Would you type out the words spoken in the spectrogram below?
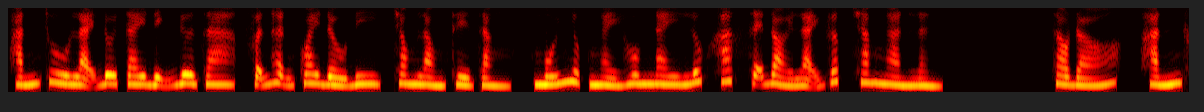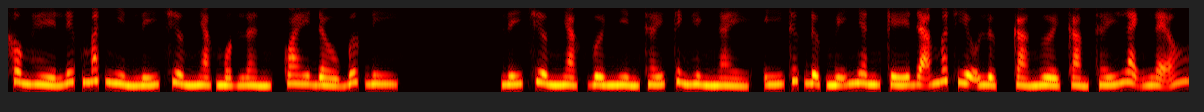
Hắn thu lại đôi tay định đưa ra, phẫn hận quay đầu đi, trong lòng thề rằng, mối nhục ngày hôm nay lúc khác sẽ đòi lại gấp trăm ngàn lần. Sau đó, hắn không hề liếc mắt nhìn Lý Trường Nhạc một lần, quay đầu bước đi. Lý Trường Nhạc vừa nhìn thấy tình hình này, ý thức được mỹ nhân kế đã mất hiệu lực cả người cảm thấy lạnh lẽo,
